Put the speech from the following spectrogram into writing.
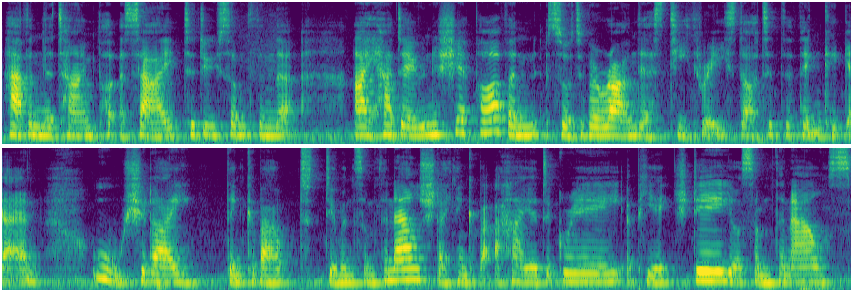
having the time put aside to do something that I had ownership of and sort of around ST3 started to think again, oh, should I think about doing something else? Should I think about a higher degree, a PhD or something else?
